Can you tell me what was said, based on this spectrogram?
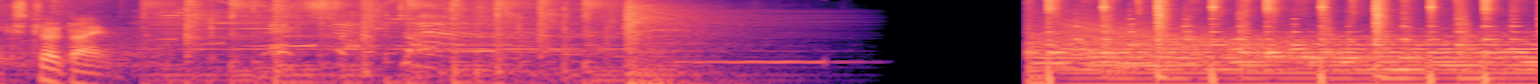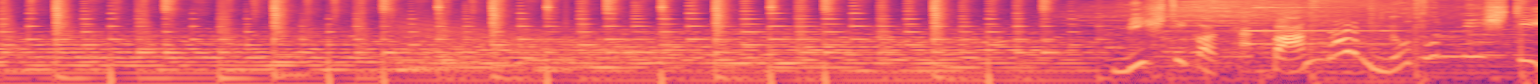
এক্সট্রা টাইম মিষ্টি কথা বাংলার নতুন মিষ্টি।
